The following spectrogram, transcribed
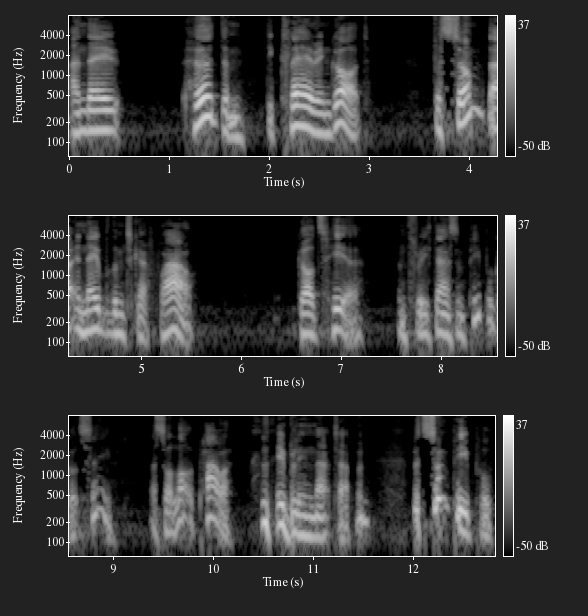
And they heard them declaring God. For some, that enabled them to go, wow, God's here, and 3,000 people got saved. That's a lot of power enabling that to happen. But some people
